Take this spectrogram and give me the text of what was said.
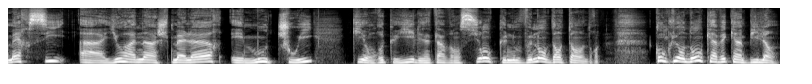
Merci à Johanna Schmeller et Mu Chui qui ont recueilli les interventions que nous venons d'entendre. Concluons donc avec un bilan,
